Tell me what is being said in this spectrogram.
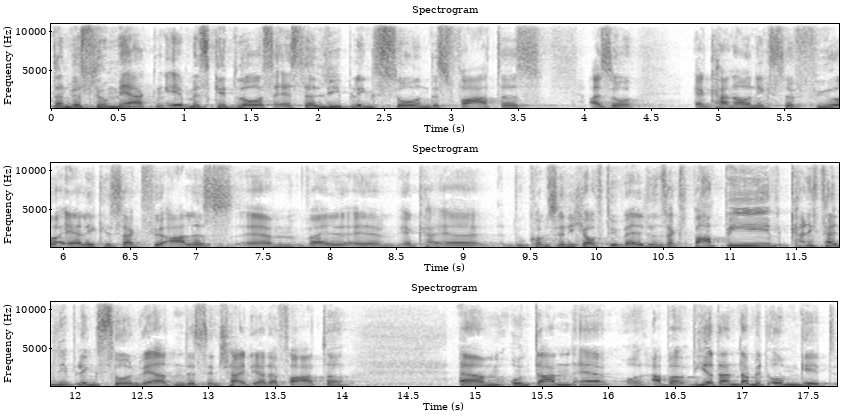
dann wirst du merken, eben es geht los, er ist der Lieblingssohn des Vaters. Also er kann auch nichts dafür, ehrlich gesagt, für alles, ähm, weil äh, er kann, äh, du kommst ja nicht auf die Welt und sagst, Papi, kann ich dein Lieblingssohn werden? Das entscheidet ja der Vater. Ähm, und dann, äh, aber wie er dann damit umgeht,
